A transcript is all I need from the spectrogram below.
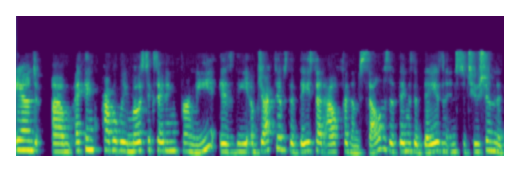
And um, I think probably most exciting for me is the objectives that they set out for themselves, the things that they as an institution that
